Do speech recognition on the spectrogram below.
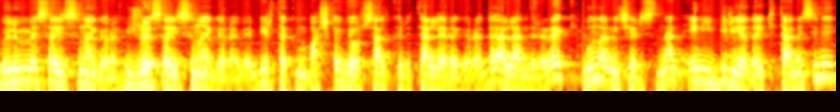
bölünme sayısına göre, hücre sayısına göre ve bir takım başka görsel kriterlere göre değerlendirerek bunların içerisinden en iyi bir ya da iki tanesini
